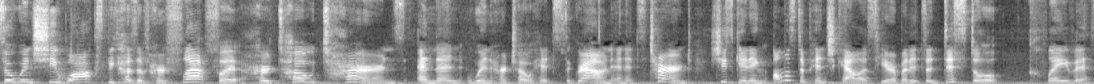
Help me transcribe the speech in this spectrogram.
So when she walks, because of her flat foot, her toe turns, and then when her toe hits the ground and it's turned, she's getting almost a pinch callus here, but it's a distal clavus,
